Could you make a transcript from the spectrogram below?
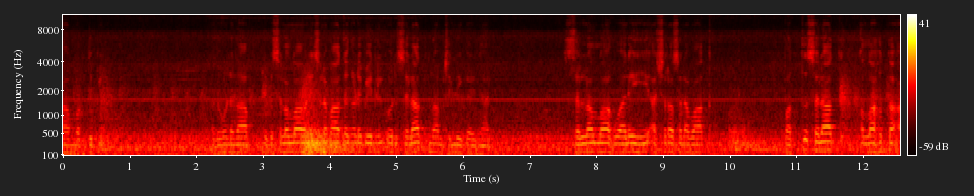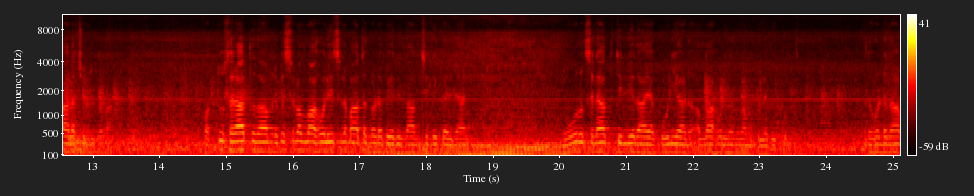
നാം വർദ്ധിപ്പിക്കും. അതുകൊണ്ട് നാം നബി സല്ലല്ലാഹു അലൈഹി വസല്ലമ തങ്ങളുടെ പേരിൽ ഒരു സലാത്ത് നാം ചൊല്ലിക്കഴിഞ്ഞാൽ സല്ലല്ലാഹു അലൈഹി അഷ്റ സലവാത്ത് പത്ത് സലാത്ത് അള്ളാഹു തആല ചൊല്ലുന്നതാണ്. പത്തു സലാത്ത് നാം നബി സല്ലല്ലാഹു അലൈഹി വസല്ലമ തങ്ങളുടെ പേരിൽ നാം ചൊല്ലിക്കഴിഞ്ഞാൽ നൂറ് സലാത്ത് ചൊല്ലിയതായ കൂലിയാണ് അള്ളാഹുവിൽ നിന്ന് നമുക്ക് ലഭിക്കുന്നത് അതുകൊണ്ട് നാം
